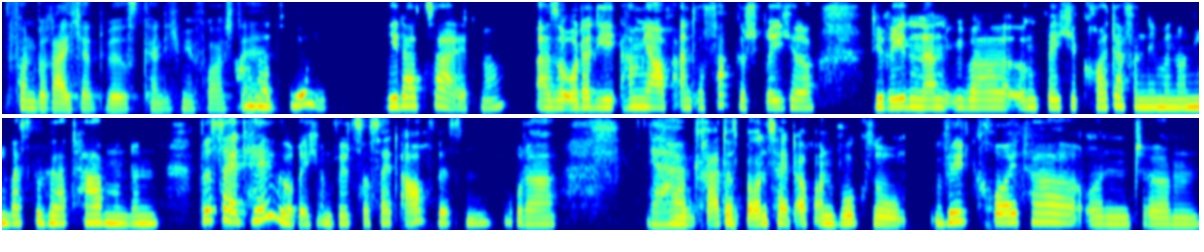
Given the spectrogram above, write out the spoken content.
von bereichert wirst, könnte ich mir vorstellen. Ja, natürlich jederzeit, ne? Also, oder die haben ja auch andere Fachgespräche, die reden dann über irgendwelche Kräuter, von denen wir noch nie was gehört haben und dann wirst du halt hellhörig und willst das halt auch wissen. Oder ja, gerade ist bei uns halt auch en vogue so Wildkräuter und ähm,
